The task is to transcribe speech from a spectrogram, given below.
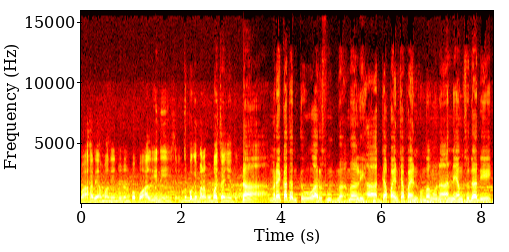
Pak Hari Amanindu dan Popo Ali ini. Itu bagaimana membacanya itu? Nah, mereka tentu harus me- melihat capaian-capaian pembangunan yang sudah di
